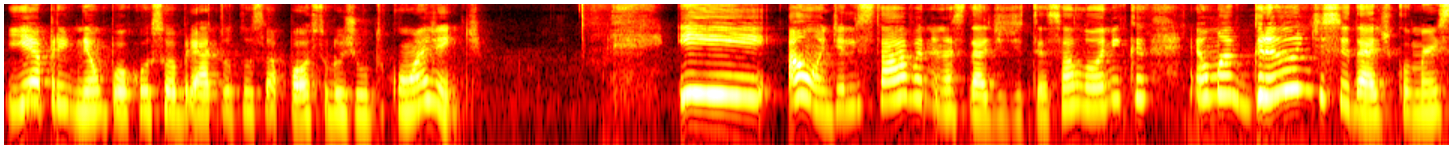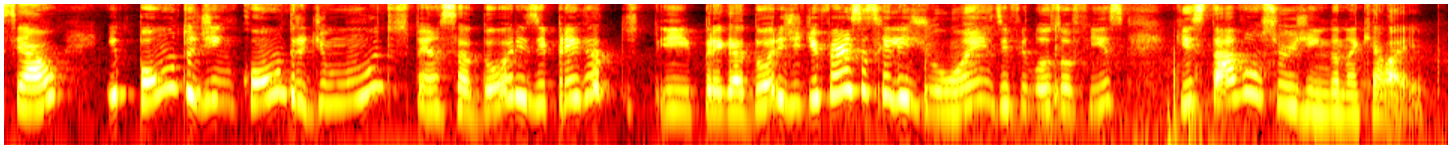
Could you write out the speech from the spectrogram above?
e aprender um pouco sobre Atos dos Apóstolos junto com a gente. E aonde ele estava, né, na cidade de Tessalônica, é uma grande cidade comercial e ponto de encontro de muitos pensadores e, prega e pregadores de diversas religiões e filosofias que estavam surgindo naquela época.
